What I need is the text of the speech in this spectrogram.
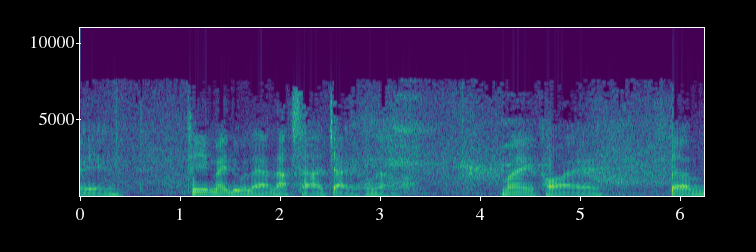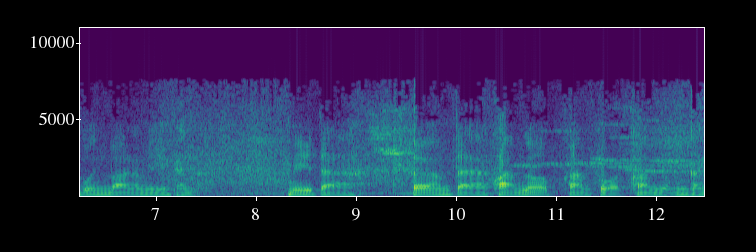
เองที่ไม่ดูแลรักษาใจของเรา ไม่คอยเติมบุญบารมีกัน มีแต่ เติมแต่ความโลภความโกรธความหลงกัน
